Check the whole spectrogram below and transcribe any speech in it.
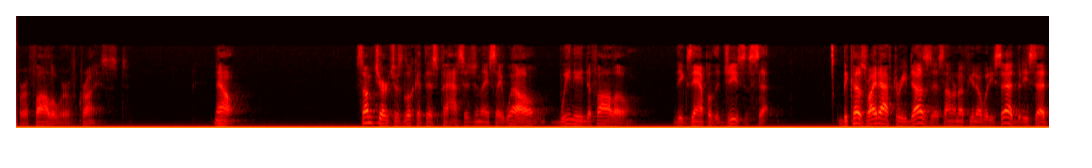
for a follower of Christ. Now, some churches look at this passage and they say, well, we need to follow the example that Jesus set. Because right after he does this, I don't know if you know what he said, but he said,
